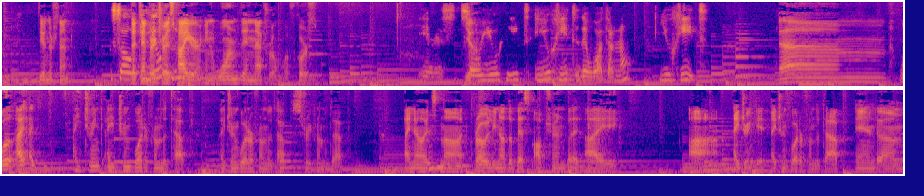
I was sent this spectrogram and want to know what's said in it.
Do you understand? So The temperature is higher in warm than natural, of course. Yes. So Yeah. you heat you heat the water, no? You heat. Um. Well, I, I I drink I drink water from the tap. I drink water from the tap, straight from the tap. I know it's not probably not the best option, but I uh, I drink it. I drink water from the tap, and um,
